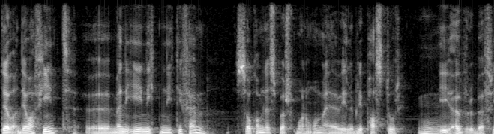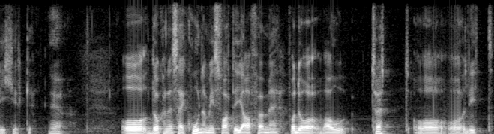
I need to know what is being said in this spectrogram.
det, var, det var, fint. Eh, men i 1995 så kom det spørsmål om jeg ville bli pastor mm. i Øvrebø frikirke. Ja. Og da kan jeg si kona mi svarte ja for meg, for da var hun trøtt og, og litt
